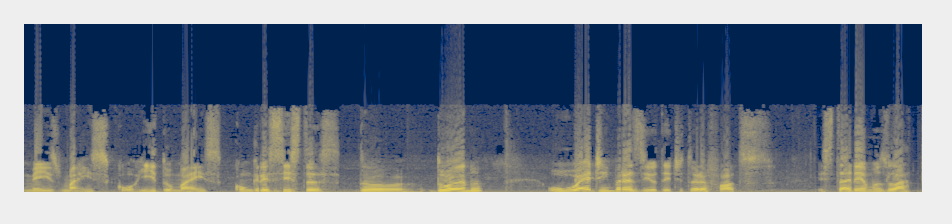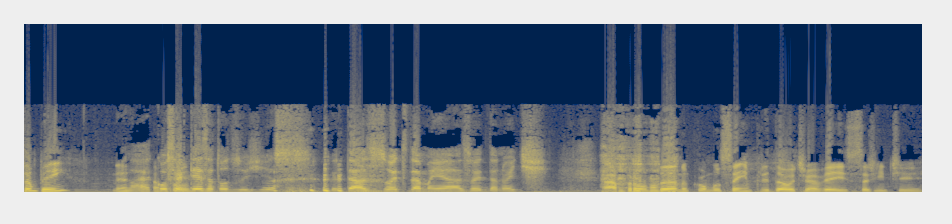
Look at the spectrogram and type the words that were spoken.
mês mais corrido, mais congressistas do, do ano, o Wedding Brasil da Editora Fotos. Estaremos lá também né? Lá, com certeza, todos os dias. das 8 da manhã às 8 da noite. Aprontando como sempre, da última vez a gente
